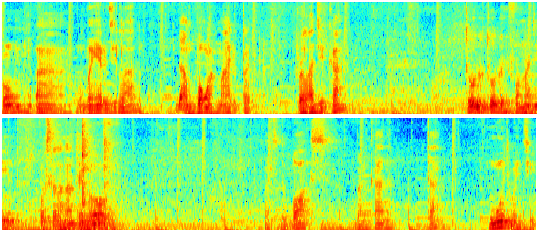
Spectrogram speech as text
com ah, o banheiro de lado. Dá um bom armário para o lado de cá. Tudo, tudo reformadinho. Porcelanato é novo. Parte do box, bancada, tá? Muito bonitinho.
